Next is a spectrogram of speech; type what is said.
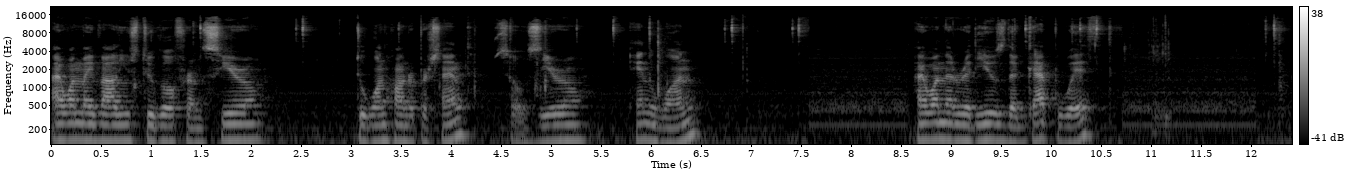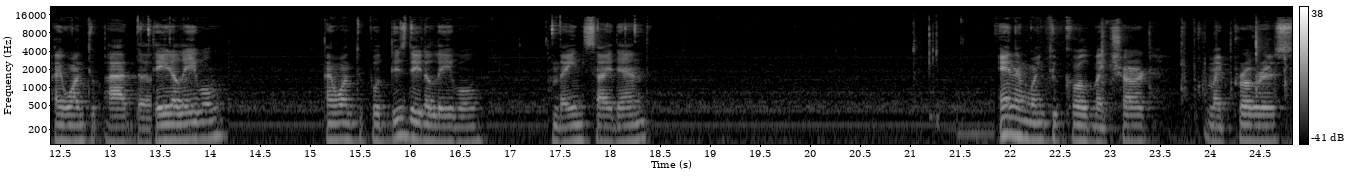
I want my values to go from 0 to 100% so 0 and 1 I want to reduce the gap width. I want to add the data label. I want to put this data label on the inside end. And I'm going to call my chart my progress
